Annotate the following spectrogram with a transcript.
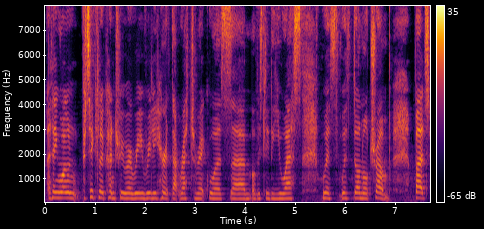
I think one particular country where we really heard that rhetoric was um, obviously the US with with Donald Trump, but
